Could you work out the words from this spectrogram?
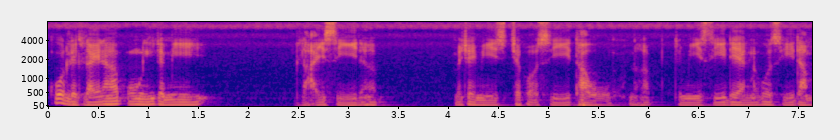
โคตรเหล็กไหลนะครับ องค์นี้จะมีหลายสีนะครับ ไม่ใช่มีเฉพาะสีเทานะครับ จะมีสีแดงแล้วก็สีดำ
